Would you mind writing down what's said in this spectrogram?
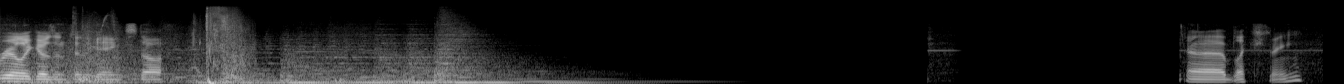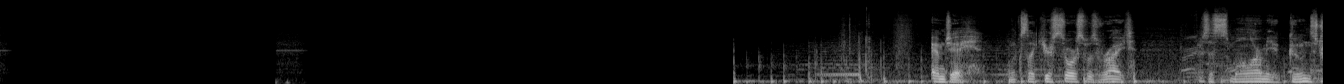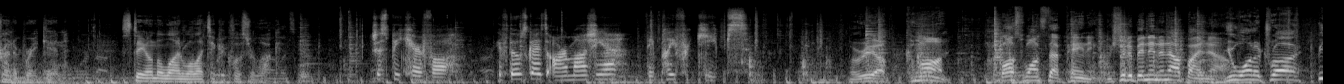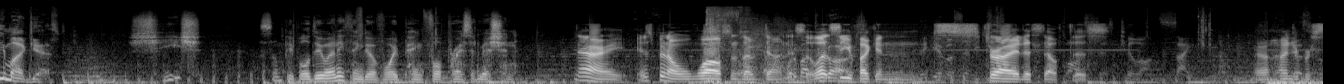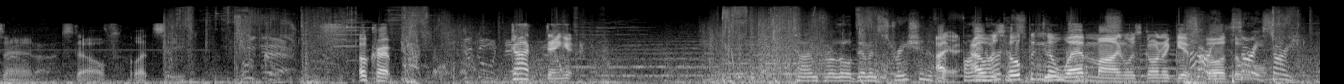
really goes into the gang stuff. Uh, black screen. MJ, looks like your source was right. There's a small army of goons trying to break in. Stay on the line while I take a closer look. Just be careful. If those guys are Maggia, they play for keeps. Hurry up. Come on. Boss wants that painting. We should have been in and out by now. You want to try? Be my guest. Sheesh. Some people do anything to avoid paying full price admission. Alright, it's been a while since I've done this, so let's see if I can try to stealth this. 100% stealth. Let's see. Oh crap. God dang it. Time for a little demonstration of the I, fine I was art of hoping the web mine was going to get Sorry, both of sorry, them. sorry. Okay,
